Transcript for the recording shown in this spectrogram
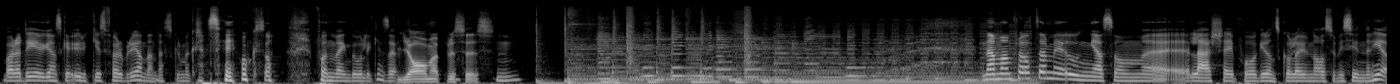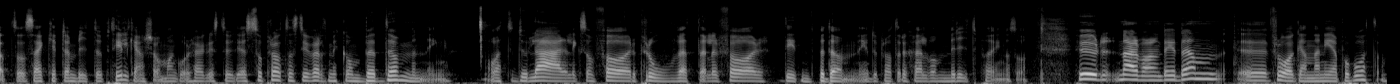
Bara det är ju ganska yrkesförberedande skulle man kunna säga också på en mängd olika sätt. Ja men precis. Mm. När man pratar med unga som eh, lär sig på grundskola och gymnasium i synnerhet och säkert en bit upp till kanske om man går högre studier så pratas det ju väldigt mycket om bedömning och att du lär liksom för provet eller för din bedömning. Du pratade själv om meritpoäng och så. Hur närvarande är den eh, frågan när ni är på båten?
